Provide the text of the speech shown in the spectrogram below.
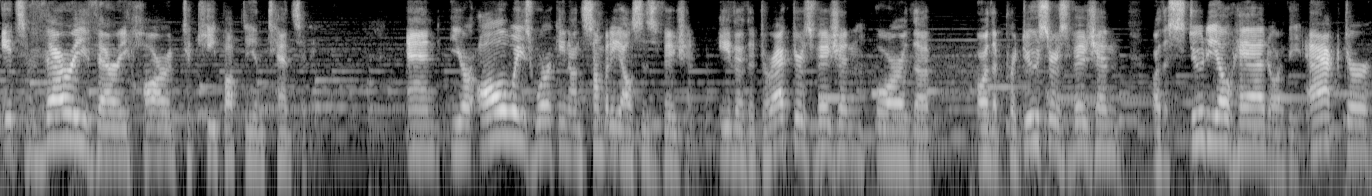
It's very very hard to keep up the intensity. And you're always working on somebody else's vision either the director's vision or the or the producer's vision or the studio head or the actor.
